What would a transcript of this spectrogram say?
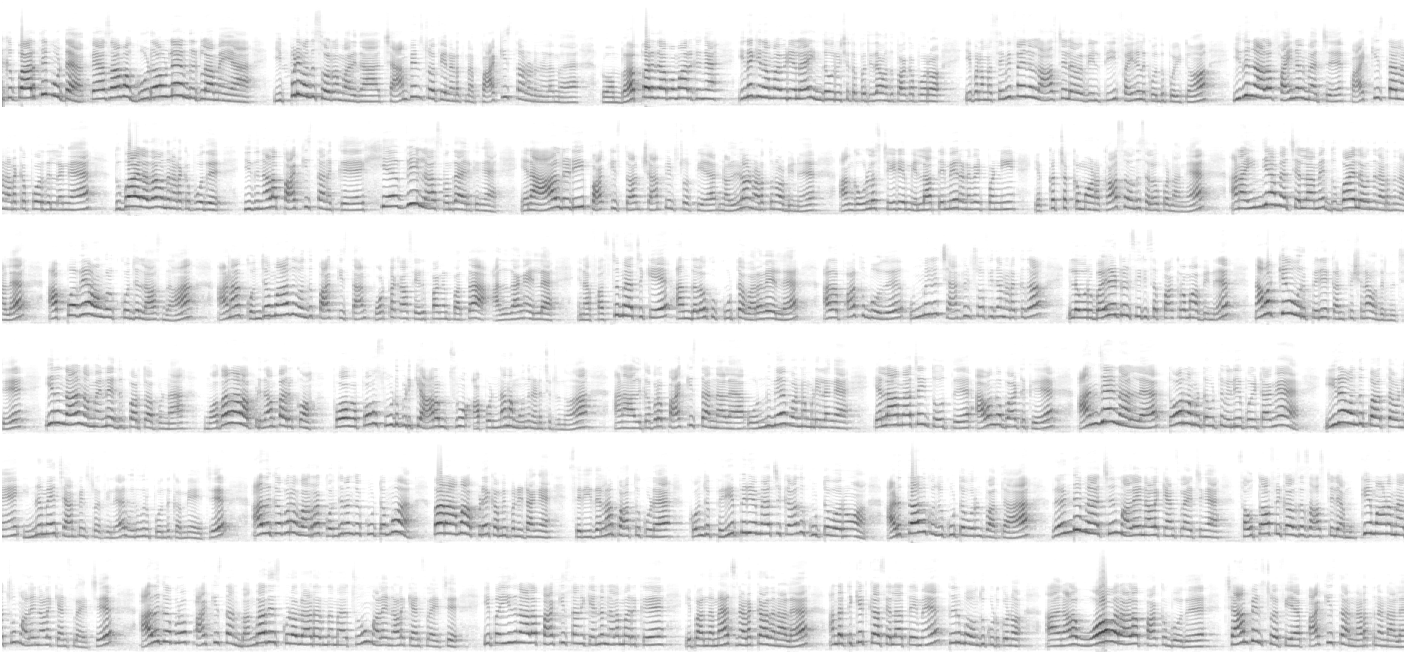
இதுக்கு பருத்தி மூட்டை. பேசாமல் குடவுன்ல இருந்திருக்கலாமேயா. இப்படி வந்து சொல்கிற மாதிரி தான் சாம்பியன்ஸ் ட்ரோஃபியை நடத்தின பாகிஸ்தானோட நிலைமை ரொம்ப பரிதாபமாக இருக்குங்க. இன்னைக்கு நம்ம வீடியோவில் இந்த ஒரு விஷயத்தை பற்றி தான் வந்து பார்க்க போகிறோம் இப்போ நம்ம செமிஃபைனல் ஆஸ்திரேலியாவை வீழ்த்தி ஃபைனலுக்கு வந்து போயிட்டோம். இதனால ஃபைனல் மேட்ச்சு பாகிஸ்தானில் நடக்க போகிறது இல்லைங்க. துபாயில் தான் வந்து நடக்க போகுது. இதனால பாகிஸ்தானுக்கு ஹெவி லாஸ் வந்து ஆயிருக்குங்க. ஏன்னா ஆல்ரெடி பாகிஸ்தான் சாம்பியன்ஸ் ட்ரோஃபியை நல்லா நடத்தணும் அப்படின்னு அங்கே உள்ள ஸ்டேடியம் எல்லாத்தையுமே ரெனோவேட் பண்ணி எக்கச்சக்கமான காசை வந்து செலவு பண்ணாங்க. ஆனால் இந்தியா மேட்ச் எல்லாமே துபாயில் வந்து நடந்தனால அப்போவே அவங்களுக்கு கொஞ்சம் லாஸ் தான். ஆனால் கொஞ்சமாவது வந்து பாகிஸ்தான் போட்ட காசை எடுப்பாங்கன்னு பார்த்தா அதுதாங்க இல்லை. ஏன்னா ஃபஸ்ட்டு மேட்ச்சுக்கே அந்த அளவுக்கு கூட்டம் வரவே இல்லை. அதை பார்க்கும்போது உண்மையிலே சாம்பியன்ஸ் ட்ரோஃபி தான் நடக்குதா? இல்லை ஒரு பைலேட்ரல் சீரீஸை பார்க்குறோமா அப்படின்னு நமக்கே ஒரு பெரிய கன்ஃபியூஷனாக வந்துருந்துச்சு. இருந்தாலும் நம்ம என்ன எதிர்பார்த்தோம் அப்படின்னா முத நாள் அப்படி தான்ப்பா இருக்கும். போக போக சூடு பிடிக்க ஆரம்பிச்சிரும் அப்படின்னு தான் நம்ம வந்து நினச்சிட்டு இருந்தோம். ஆனால் அதுக்கப்புறம் பாகிஸ்தானால் ஒன்றுமே பண்ண முடியலங்க. எல்லா மேட்சையும் தோற்று அவங்க பாட்டுக்கு அஞ்சே நாளில் டோர்னமெண்ட்டை விட்டு வெளியே போயிட்டாங்க. இதை வந்து பார்த்தவொடனே இன்னமே சாம்பியன்ஸ் ட்ரோஃபியில் விறுவிறுப்பு வந்து கம்மியாயிடுச்சு. அதுக்கப்புறம் வர்ற கொஞ்ச நஞ்ச கூட்டமும் வராமல் அப்படியே கம்மி பண்ணிட்டாங்க. சரி இதெல்லாம் பார்த்து கூட கொஞ்சம் பெரிய பெரிய மேட்சுக்காவது கூட்டம் வரும். அடுத்தாவது கொஞ்சம் கூட்டம் வரும்னு பார்த்தா ரெண்டு மேட்ச்சு மழைனால கேன்சல் ஆயிடுச்சுங்க. சவுத் ஆஃப்ரிக்கா வர்சஸ் ஆஸ்திரேலியா முக்கியமான மேட்ச்சும் மழைனால கேன்சல் ஆயிடுச்சு. அதுக்கப்புறம் பாகிஸ்தான் பங்களாதேஷ் கூட விளையாட இருந்த மேட்ச்சும் மழைனால கேன்சல் ஆயிடுச்சு. இப்போ இதனால பாகிஸ்தானுக்கு என்ன நிலமை இருக்குது இப்போ அந்த மேட்ச் நடக்காதனால அந்த டிக்கெட் காசு எல்லாத்தையுமே திரும்ப வந்து கொடுக்கணும். அதனால் ஓவராலாக பார்க்கும்போது சாம்பியன்ஸ் ட்ரோஃபியை பாகிஸ்தான் நடத்தினனால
